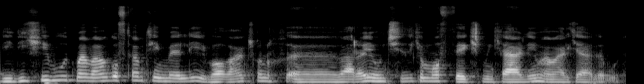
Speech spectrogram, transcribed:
دیدی کی بود؟ من واقعا گفتم تیم ملی واقعا چون برای اون چیزی که ما فکر می‌کردیم عمل کرده بود.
